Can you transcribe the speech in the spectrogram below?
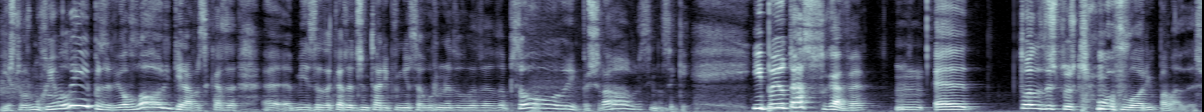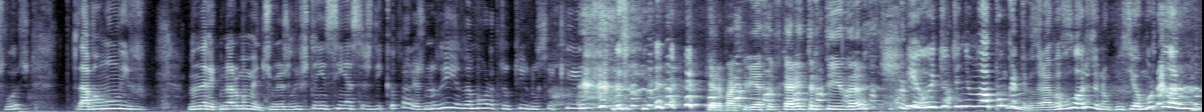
E as pessoas morriam ali, depois havia o velório, tirava-se a, casa, a, a mesa da casa de jantar e punha-se a urna do- da, da pessoa e depois chorava-se e não sei o quê. E para eu estar sossegada, hum, ah, todas as pessoas que iam ao velório, para lá das flores, davam-me um livro. De maneira que normalmente os meus livros têm assim essas dedicatórias. No dia da morte do tio, não sei o quê. Que era para a criança ficar entretida Eu então tinha-me lá para um canto. Eu adorava velórios, eu não conhecia o nenhum.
